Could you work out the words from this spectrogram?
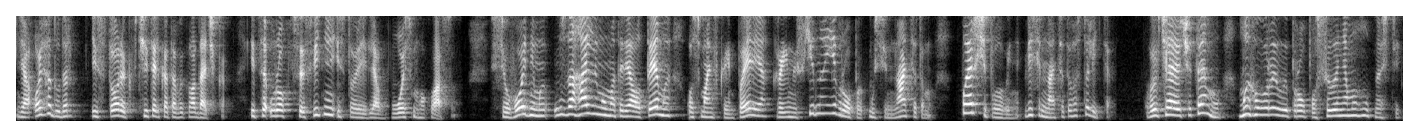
Я Ольга Дудар, історик, вчителька та викладачка. І це урок всесвітньої історії для 8 класу. Сьогодні ми узагальнимо матеріал теми Османська імперія, країни Східної Європи у 17-му, першій половині 18 століття. Вивчаючи тему, ми говорили про посилення могутності,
